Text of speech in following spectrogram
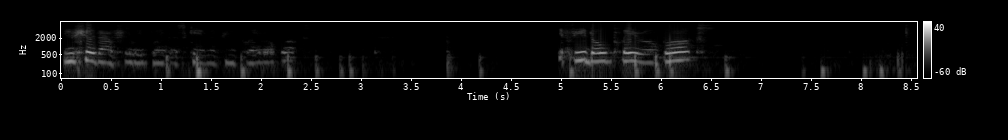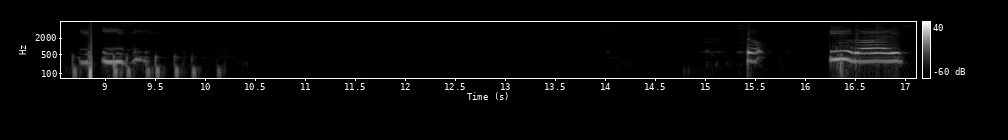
You should actually play this game if you play Roblox. If you don't play Roblox, you easy. So, see you guys.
